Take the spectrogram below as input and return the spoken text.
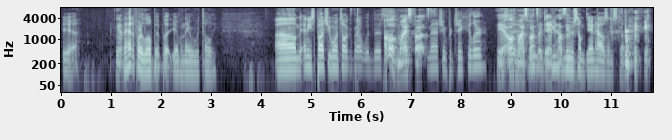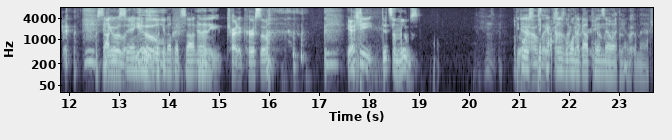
Yeah. Yeah. They had it for a little bit, but yeah, when they were with Tully. Um, any spots you want to talk about with this All of my spots. match in particular? Yeah, all of my spots you- are Danhausen. You knew some Danhausen stuff. With and he Satnam was like, Singh, you. he was looking up at Satnam. and then he tried to curse him. he actually did some moves. of yeah, course, was like, Danhausen's the one that got figured that was pinned though at the end of the match.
